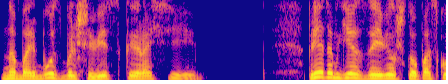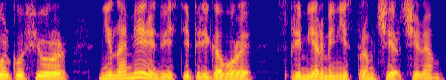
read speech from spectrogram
на борьбу с большевистской Россией. При этом Гесс заявил, что поскольку фюрер не намерен вести переговоры с премьер-министром Черчиллем,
